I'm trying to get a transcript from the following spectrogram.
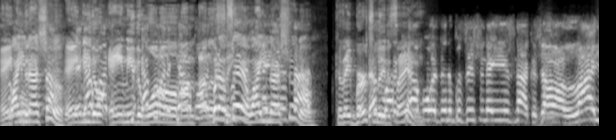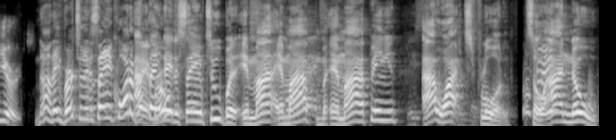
Ain't why you not sure? Ain't neither, ain't neither one of them. I'm, Cowboys- I'm But I'm saying saying, why you not sure not. though? Because they That's virtually why the the same. Cowboys in the position they is now, because y'all are liars. No, they virtually the same quarterback, I think bro. they the same too, but in my in my in my opinion, I watch Florida, so I know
